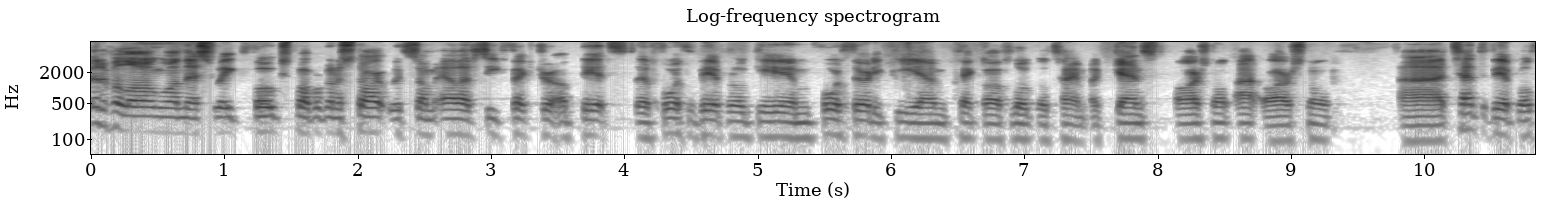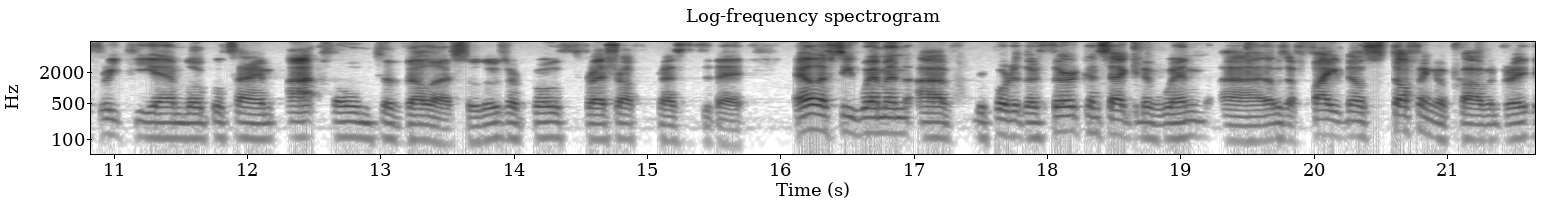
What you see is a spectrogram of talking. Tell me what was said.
Bit of a long one this week, folks, but we're going to start with some LFC fixture updates. The 4th of April game, 4.30 p.m. kickoff local time against Arsenal at Arsenal. Uh, 10th of April, 3 p.m. local time at home to Villa. So those are both fresh off the press today. LFC women have reported their third consecutive win. Uh, that was a 5 0 stuffing of Coventry.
